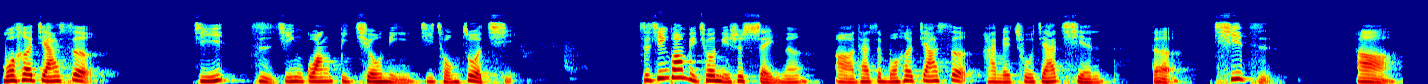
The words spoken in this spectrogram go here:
摩诃迦叶及紫金光比丘尼即从坐起。紫金光比丘尼是谁呢？啊，他是摩诃迦叶还没出家前的妻子啊。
